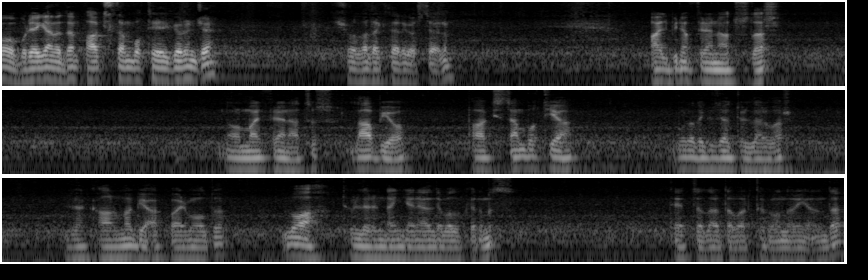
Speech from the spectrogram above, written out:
O buraya gelmeden Pakistan botayı görünce şuradakileri gösterelim. Albino frenatuslar. Normal frenatus, labio, Pakistan botia. Burada da güzel türler var. Güzel karma bir akvaryum oldu. Loah türlerinden genelde balıklarımız. Tetralar da var tabi onların yanında.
